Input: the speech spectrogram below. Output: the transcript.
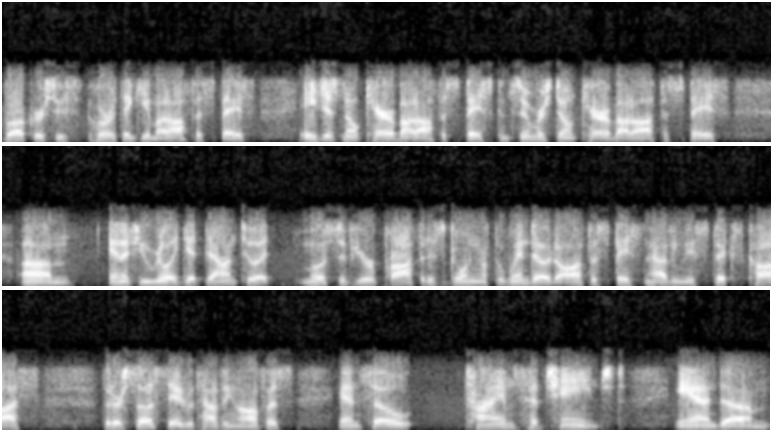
brokers who, who are thinking about office space. Agents don't care about office space. Consumers don't care about office space. Um, and if you really get down to it, most of your profit is going out the window to office space and having these fixed costs that are associated with having office. And so times have changed. And, um,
